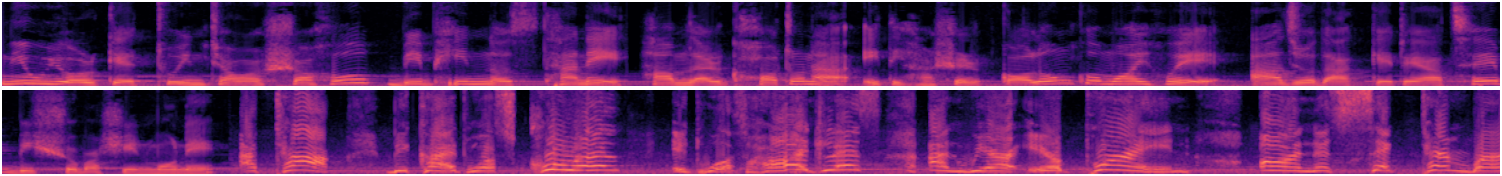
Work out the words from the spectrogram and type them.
নিউ ইয়র্কের টুইন টাওয়ার সহ বিভিন্ন স্থানে হামলার ঘটনা ইতিহাসের কলঙ্কময় হয়ে আজও দাগ কেটে আছে বিশ্ববাসীর মনে। It was heartless, and we are here on September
